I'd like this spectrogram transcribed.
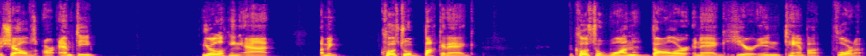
shelves are empty, you're looking at, I mean, close to a buck an egg. You're close to one dollar an egg here in Tampa, Florida.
